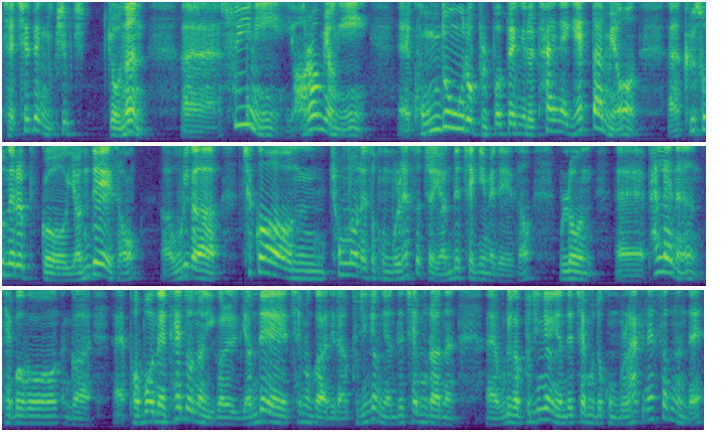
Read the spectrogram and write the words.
제 760조는 수인이 여러 명이 공동으로 불법 행위를 타인에게 했다면 그 손해를 그 연대해서 어, 우리가 채권 총론에서 공부를 했었죠. 연대 책임에 대해서. 물론 에, 판례는 대법원 그러니까 에, 법원의 태도는 이걸 연대 채무가 아니라 부진적 연대 채무라는 에, 우리가 부진적 연대 채무도 공부를 하긴 했었는데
